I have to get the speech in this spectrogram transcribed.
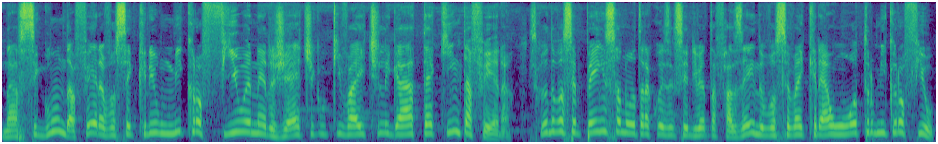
na segunda-feira você cria um microfio energético que vai te ligar até quinta-feira. Quando você pensa em outra coisa que você devia estar tá fazendo, você vai criar um outro microfio.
